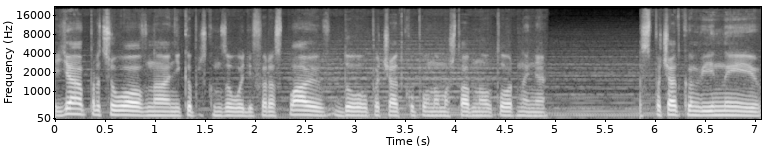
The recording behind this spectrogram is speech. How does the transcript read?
Я працював на Нікопольському заводі феросплавів до початку повномасштабного вторгнення. З початком війни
